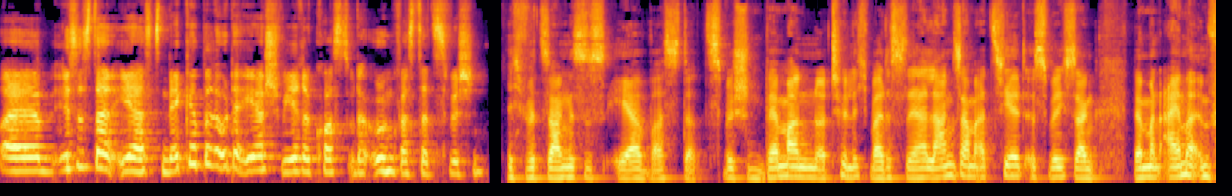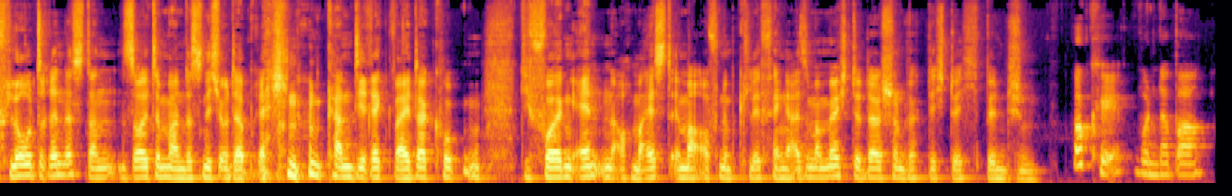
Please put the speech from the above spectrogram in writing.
Ähm, ist es dann eher snackable oder eher schwere Kost oder irgendwas dazwischen? Ich würde sagen, es ist eher was dazwischen. Wenn man natürlich, weil das sehr langsam erzählt ist, würde ich sagen, wenn man einmal im Flow drin ist, dann sollte man das nicht unterbrechen und kann direkt weiter gucken. Die Folgen enden auch meist immer auf einem Cliffhanger. Also man möchte da schon wirklich durchbingen. Okay, wunderbar.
